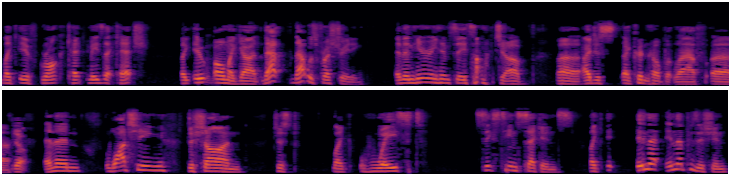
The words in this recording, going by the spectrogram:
like if Gronk catch, made that catch, like it. Mhm. Oh my god, that that was frustrating. And then hearing him say it's not my job, uh, I just I couldn't help but laugh. Uh, Yeah. and then watching Deshaun just like waste 16 seconds, like in that in that position,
